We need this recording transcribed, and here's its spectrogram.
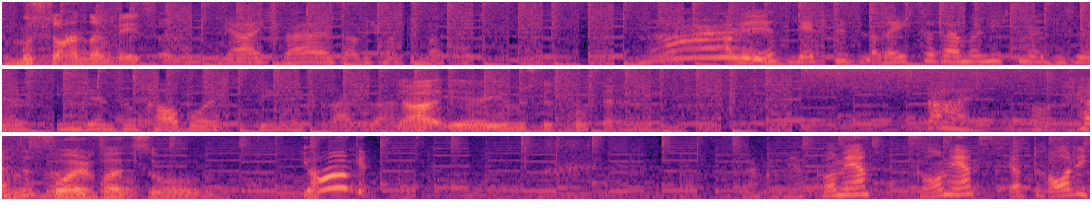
Du, musst zur anderen Base rennen, du. Ja, ich weiß, aber ich wollte mal. Aber jetzt, jetzt wird rechts auf einmal nicht mehr dieses Indians und Cowboys Ding mit 3 zu 1. Ja, ihr, ihr müsst jetzt Punkte einnehmen. Geil. Oh, scheiße, das Voll verzogen. Ja, ge- Ja, komm her, komm her, komm her. Ja, trau dich.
